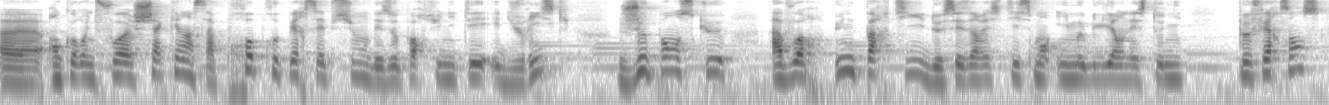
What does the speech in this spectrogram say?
Euh, encore une fois, chacun a sa propre perception des opportunités et du risque. Je pense que avoir une partie de ces investissements immobiliers en Estonie peut faire sens,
